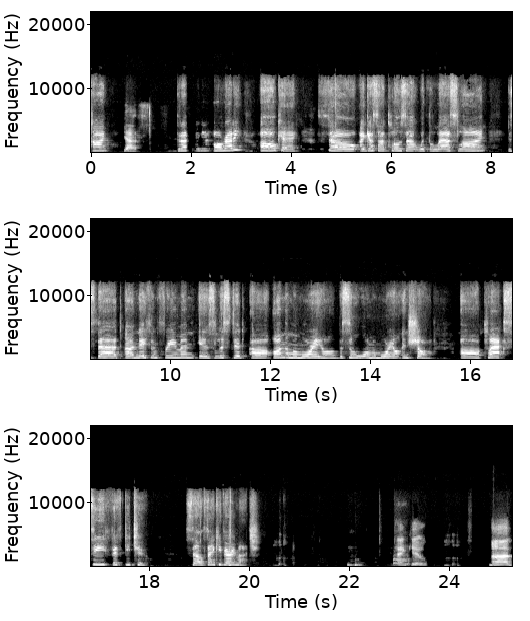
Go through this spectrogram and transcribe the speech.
Time. Yes. Did I say that already? Oh, okay. So I guess I'll close out with the last line is that uh, Nathan Freeman is listed uh, on the memorial, the Civil War Memorial in Shaw, uh, plaque C52. So thank you very much. Thank you. Um,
